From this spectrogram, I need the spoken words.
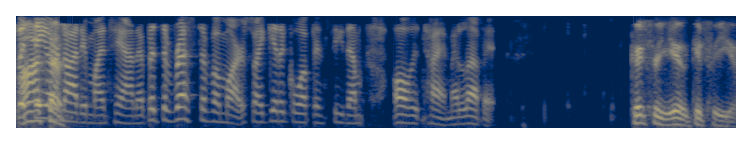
but awesome. they are not in Montana, but the rest of them are. So I get to go up and see them all the time. I love it. Good for you. Good for you.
